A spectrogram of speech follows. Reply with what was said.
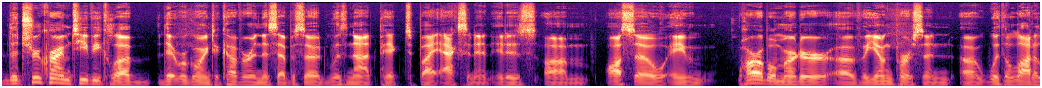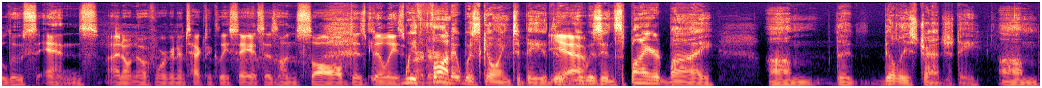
the True Crime TV Club that we're going to cover in this episode was not picked by accident. It is um, also a horrible murder of a young person uh, with a lot of loose ends. I don't know if we're going to technically say it's as unsolved as Billy's murder. we murder. thought it was going to be. The- Yeah. It was inspired by um, the Billy's tragedy. Um,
